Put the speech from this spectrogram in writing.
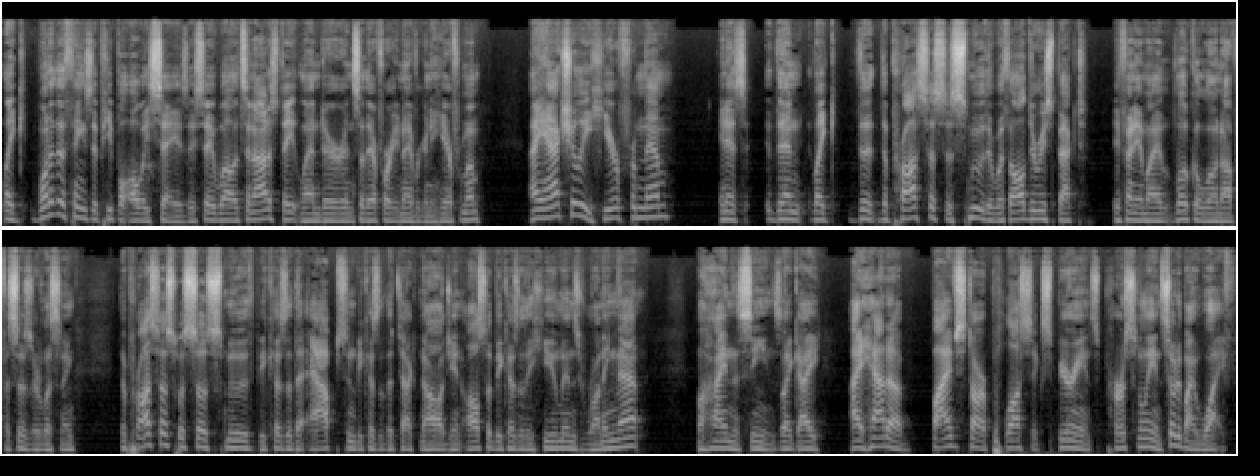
like, one of the things that people always say is they say, well, it's an out of state lender, and so therefore you're never going to hear from them. I actually hear from them, and it's then, like, the, the process is smoother, with all due respect, if any of my local loan officers are listening the process was so smooth because of the apps and because of the technology and also because of the humans running that behind the scenes like i i had a five star plus experience personally and so did my wife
